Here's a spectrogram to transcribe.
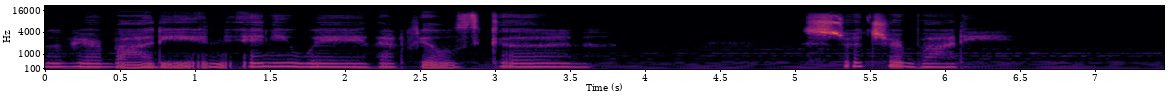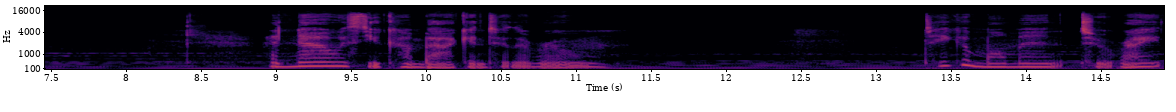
move your body in any way that feels good. Stretch your body. And now, as you come back into the room, take a moment to write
